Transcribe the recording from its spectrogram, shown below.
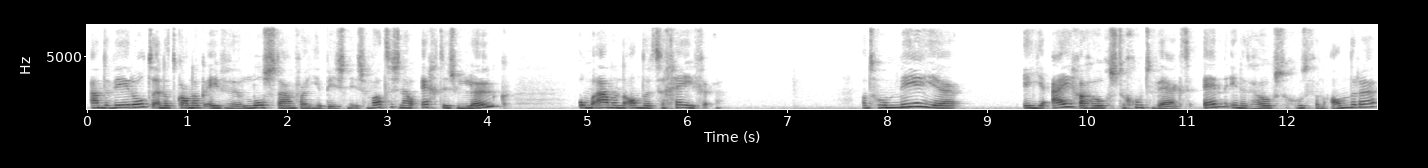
aan de wereld? En dat kan ook even losstaan van je business. Wat is nou echt eens leuk om aan een ander te geven? Want hoe meer je in je eigen hoogste goed werkt en in het hoogste goed van anderen,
